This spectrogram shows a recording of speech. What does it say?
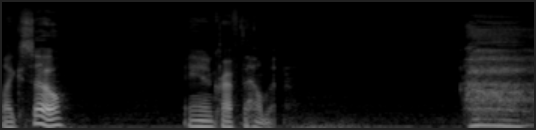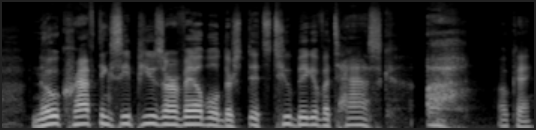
like so, and craft the helmet. no crafting CPUs are available. There's, it's too big of a task. Ah, okay.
